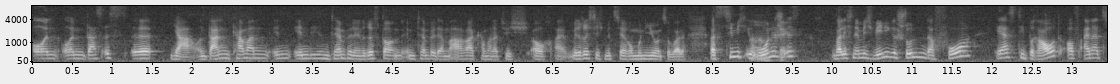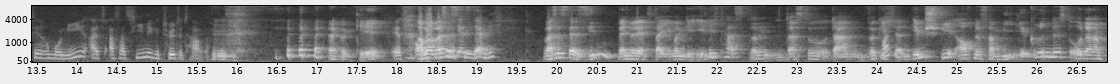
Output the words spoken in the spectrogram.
und, und das ist, äh, ja, und dann kann man in, in diesem Tempel, in Rifter und im Tempel der Mara, kann man natürlich auch mit, richtig mit Zeremonie und so weiter. Was ziemlich ironisch okay. ist, weil ich nämlich wenige Stunden davor erst die Braut auf einer Zeremonie als Assassine getötet habe. okay. Aber was ist jetzt der, nicht. was ist der Sinn, wenn du jetzt da jemanden geehelicht hast, dann, dass du dann wirklich dann im Spiel auch eine Familie gründest oder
